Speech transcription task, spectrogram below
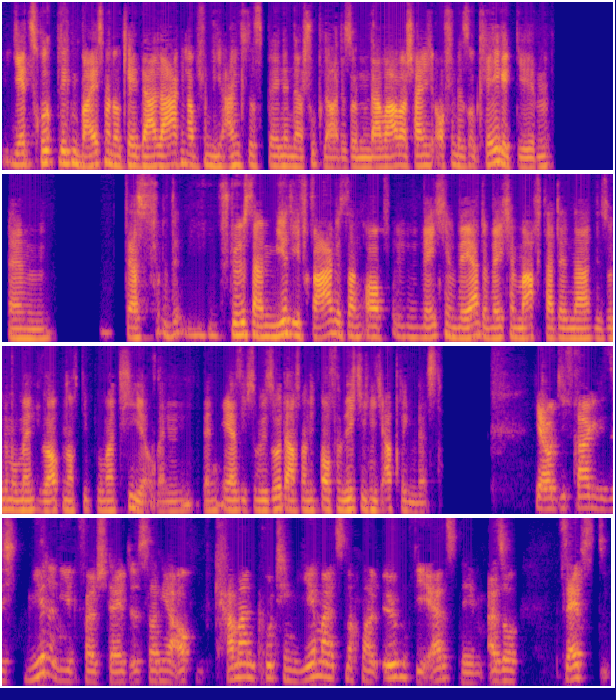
jetzt rückblickend weiß man, okay, da lagen aber schon die Angriffspläne in der Schublade, sondern da war wahrscheinlich auch schon das Okay gegeben. Ähm, das stößt an mir die Frage dann auf, welchen Wert und welche Macht hat denn da in so einem Moment überhaupt noch Diplomatie, wenn, wenn er sich sowieso davon offensichtlich nicht abbringen lässt. Ja, und die Frage, die sich mir dann jedenfalls stellt, ist dann ja auch, kann man Putin jemals nochmal irgendwie ernst nehmen? Also selbst,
